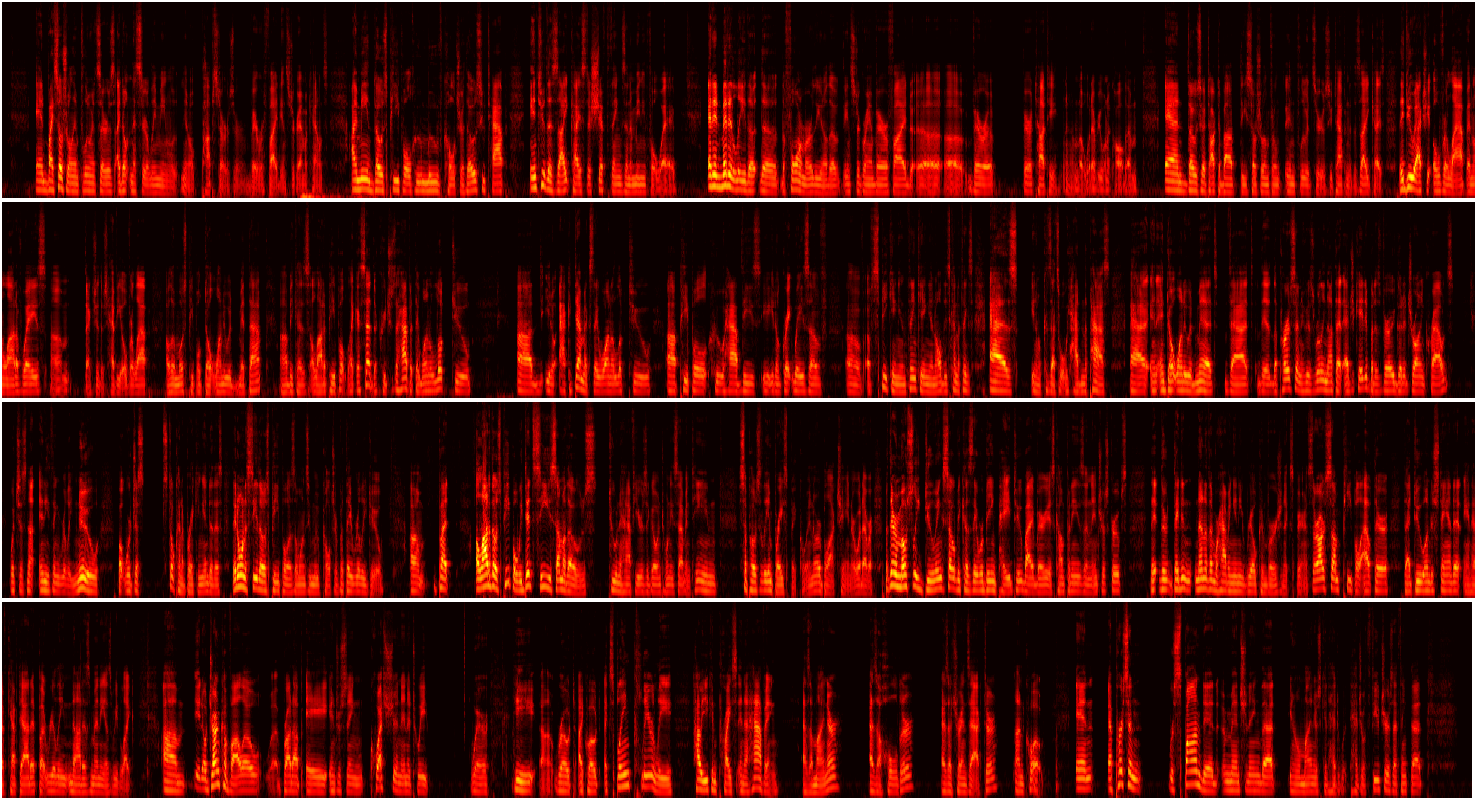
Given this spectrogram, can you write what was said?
And by social influencers, I don't necessarily mean, you know, pop stars or verified Instagram accounts. I mean those people who move culture, those who tap into the zeitgeist to shift things in a meaningful way. And admittedly, the the the former, the, you know, the, the Instagram verified uh, uh, Vera Veritati, I don't know, whatever you want to call them, and those who had talked about the social influ- influencers who tap into the zeitgeist, they do actually overlap in a lot of ways. Um, actually, there's heavy overlap, although most people don't want to admit that uh, because a lot of people, like I said, they're creatures of habit. They want to look to, uh, you know, academics. They want to look to uh, people who have these, you know, great ways of of of speaking and thinking and all these kind of things as you know, because that's what we had in the past uh, and and don't want to admit that the the person who's really not that educated but is very good at drawing crowds, which is not anything really new, but we're just still kind of breaking into this. They don't want to see those people as the ones who move culture, but they really do. Um, but a lot of those people, we did see some of those two and a half years ago in 2017 supposedly embrace Bitcoin or blockchain or whatever. But they were mostly doing so because they were being paid to by various companies and interest groups. They they didn't none of them were having any real conversion experience. There are some people out there that do understand it and have kept at it, but really not as many as we'd like. Um, you know, John Carvalho uh, brought up a interesting question in a tweet where he uh, wrote, I quote, explain clearly how you can price in a halving as a miner, as a holder, as a transactor, unquote. And a person responded mentioning that, you know, miners can hedge with, hedge with futures. I think that,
